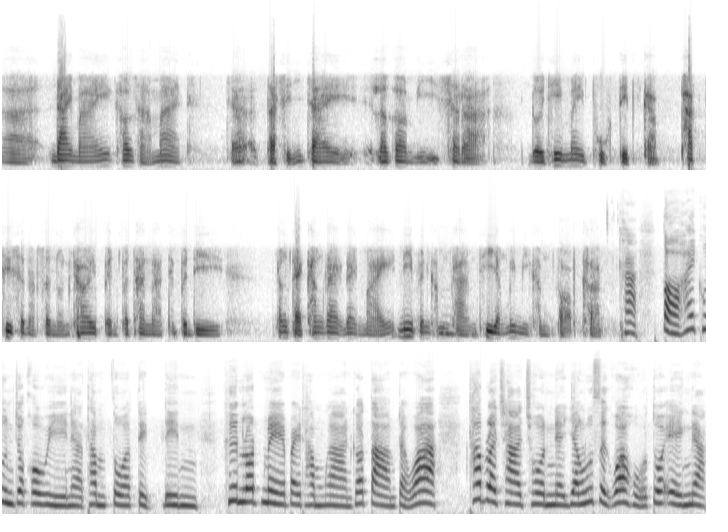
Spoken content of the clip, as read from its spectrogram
อ่าได้ไหมเขาสามารถจะตัดสินใจแล้วก็มีอิสระ โดยที่ไม่ผูกติดกับพรรคที่สนับสนุนเขาให้เป็นประธานาธิบดี ตั้งแต่ครั้งแรกได้ไหม นี่เป็นคำถามที่ยังไม่มีคำตอบครับ ค่ะ ต่อให้คุณโจโกวีเนี่ยทำตัวติดดิน ขึ้นรถเมย์ไปทำงานก็ตาม แต่ว่าถ้าประชาชนเนี่ยยังรู้สึกว่าโหตัวเองเนี่ย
